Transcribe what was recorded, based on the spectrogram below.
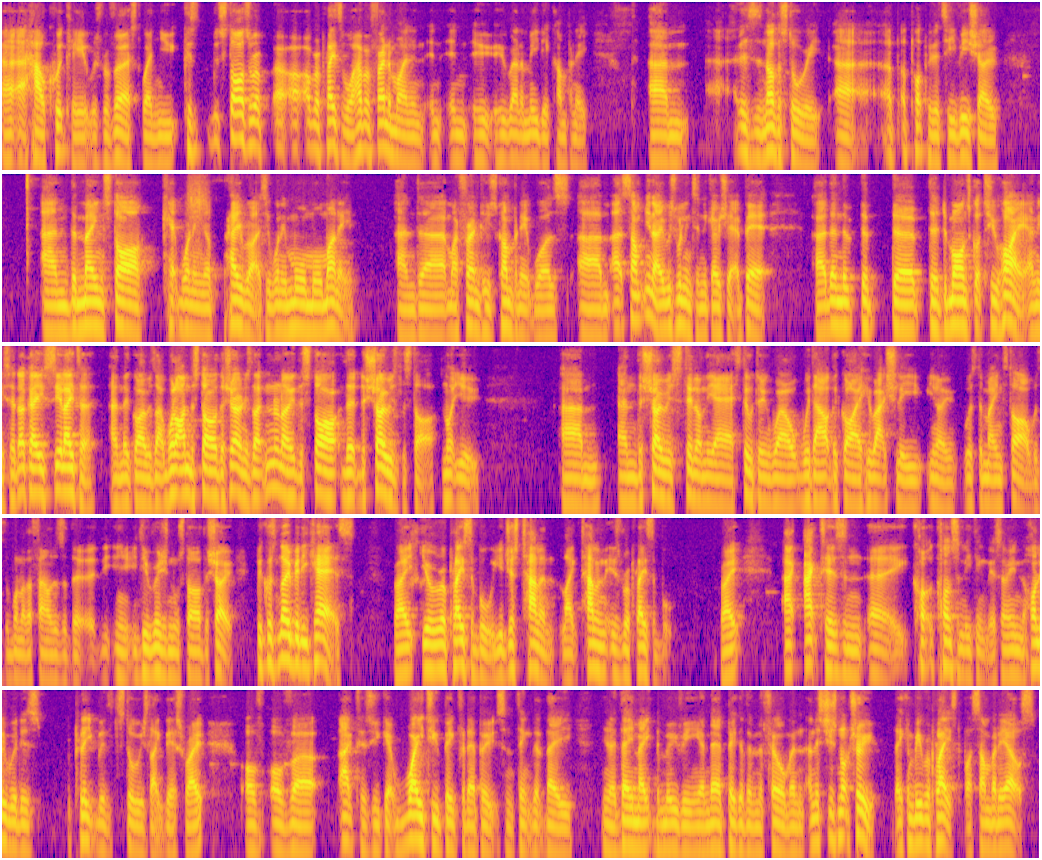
uh, at how quickly it was reversed when you because stars are, are, are, replaceable. I have a friend of mine in, in, in who, who ran a media company. Um, uh, this is another story, uh, a, a popular TV show and the main star kept wanting a pay rise. He wanted more and more money. And uh, my friend, whose company it was, um, at some, you know, he was willing to negotiate a bit. Uh, then the, the the the demands got too high, and he said, "Okay, see you later." And the guy was like, "Well, I'm the star of the show," and he's like, "No, no, the star, the the show is the star, not you." Um, and the show is still on the air, still doing well without the guy who actually, you know, was the main star, was the, one of the founders of the the, the original star of the show, because nobody cares right? You're replaceable. You're just talent. Like talent is replaceable, right? Actors and uh, co- constantly think this. I mean, Hollywood is replete with stories like this, right? Of of uh, actors who get way too big for their boots and think that they, you know, they make the movie and they're bigger than the film, and and it's just not true. They can be replaced by somebody else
